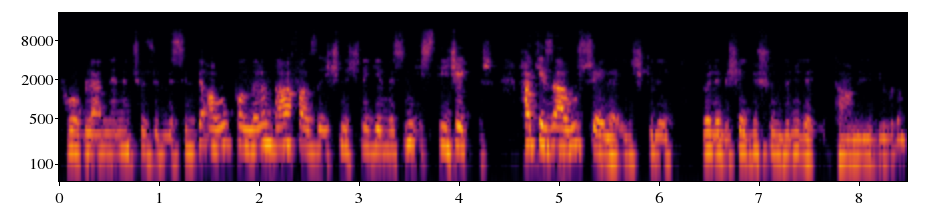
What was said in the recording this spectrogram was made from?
problemlerinin çözülmesinde Avrupalıların daha fazla işin içine girmesini isteyecektir. Hakeza Rusya ile ilişkili böyle bir şey düşündüğünü de tahmin ediyorum.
